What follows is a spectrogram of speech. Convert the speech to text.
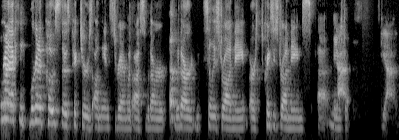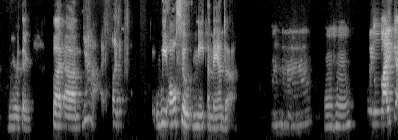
we're gonna actually we're gonna post those pictures on the Instagram with us with our with our silly straw name or crazy straw names uh, name Yeah. Yeah. your thing. But um, yeah, like we also meet Amanda. Mm-hmm. Mm-hmm. We like it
